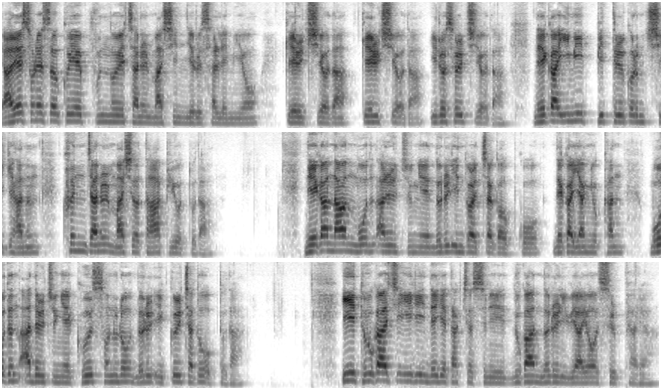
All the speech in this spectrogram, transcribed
야훼 손에서 그의 분노의 잔을 마신 예루살렘이여 깰지어다 깰지어다 일어설지어다 내가 이미 비틀거름치게 하는 큰 잔을 마셔 다 비웠도다 내가 낳은 모든 아들 중에 너를 인도할 자가 없고 내가 양육한 모든 아들 중에 그 손으로 너를 이끌 자도 없도다. 이 두 가지 일이 내게 닥쳤으니 누가 너를 위하여 슬퍼하랴.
